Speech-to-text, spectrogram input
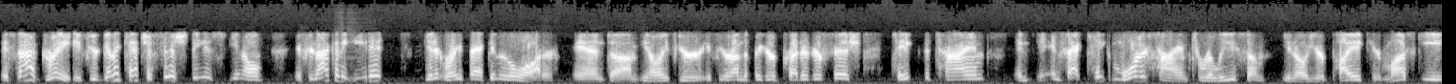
it's not great if you're going to catch a fish. These you know if you're not going to eat it, get it right back into the water. And um, you know if you're if you're on the bigger predator fish, take the time. And in fact, take more time to release them. You know, your pike, your muskie,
